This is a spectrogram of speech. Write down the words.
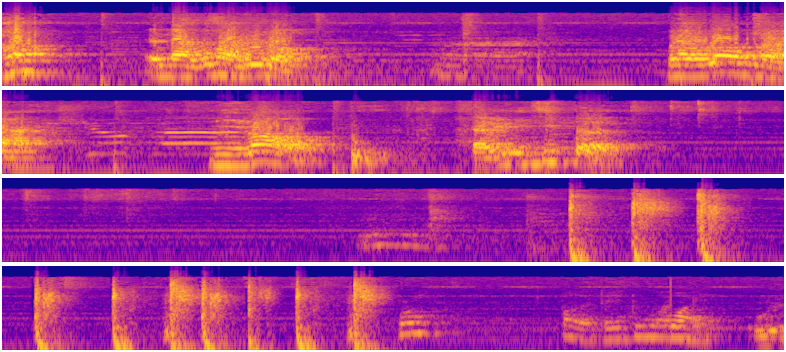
ฮะ แอนนาก็มาด้วยเหรอมาไปเอาเหล้ามา มีเหล้าแต่ไม่มีที่เปิดอุ้ยเปิดได้ด้วย อุ้ย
